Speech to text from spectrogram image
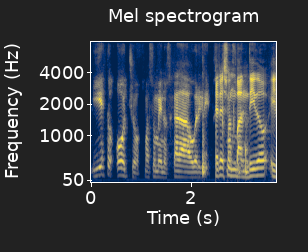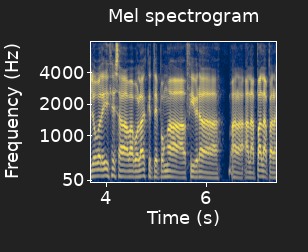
y esto 8 más o menos cada overgrip. Eres un bandido y luego le dices a Babolat que te ponga fibra a, a la pala para,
